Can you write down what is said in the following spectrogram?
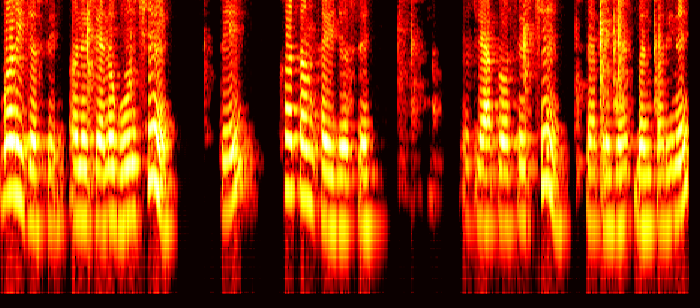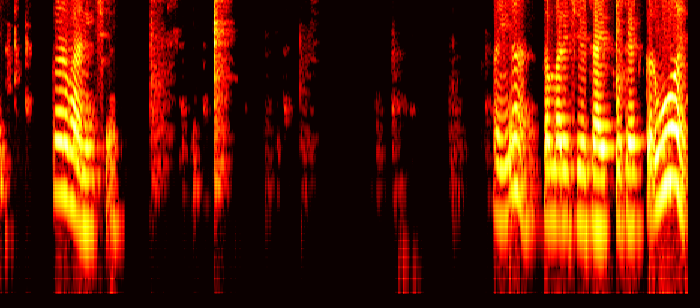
બળી જશે અને તેનો ગુણ છે તે ખતમ થઈ જશે. એટલે આ પ્રોસેસ છે તે આપણે ગેસ બંધ કરીને કરવાની છે. અહીંયા તમારે જે ડ્રાયફ્રૂટ એડ કરવું હોય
